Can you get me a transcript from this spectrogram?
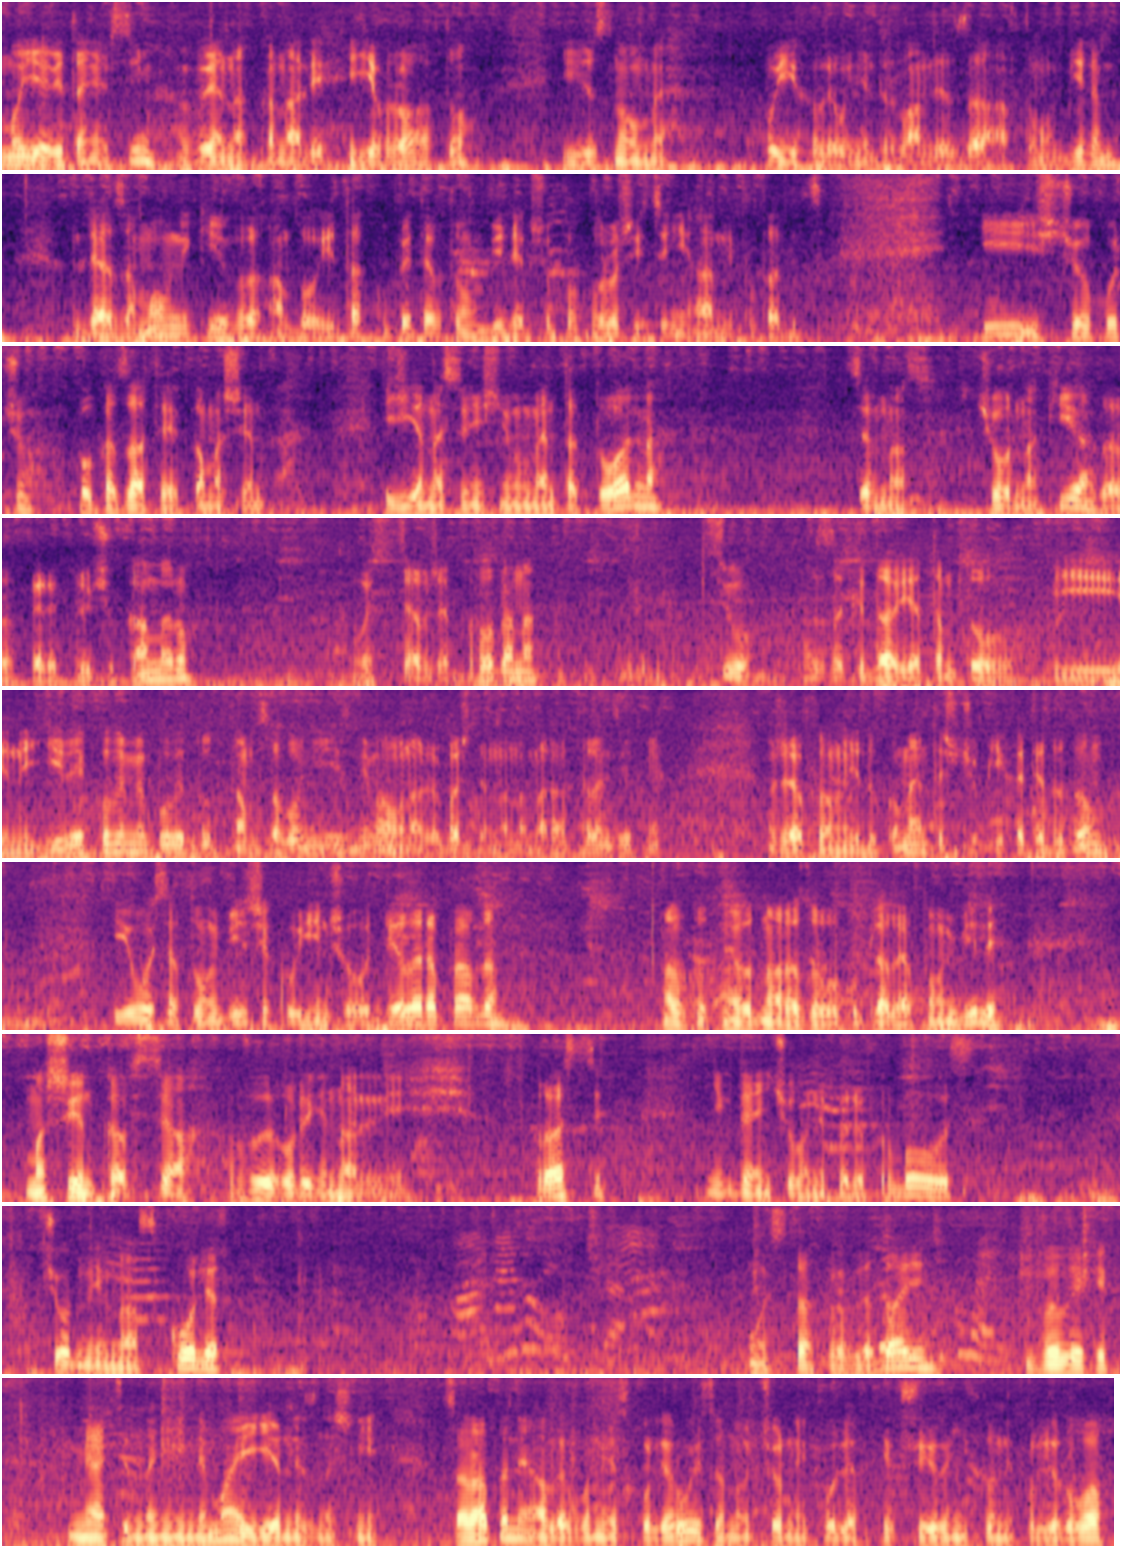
Моє вітання всім. Ви на каналі Євроавто. І знову ми поїхали у Нідерланди за автомобілями для замовників або і так купити автомобіль, якщо по хорошій ціні гарний попадеться. І що хочу показати, яка машинка є на сьогоднішній момент актуальна. Це в нас чорна Kia. Зараз переключу камеру. Ось ця вже продана. Цю закидав я там того і неділі, коли ми були тут, там в салоні її знімав, вона вже бачите на номерах транзитних. Вже оформлені документи, щоб їхати додому. І ось автомобільчик у іншого дилера, правда. Але тут неодноразово купляли автомобілі. Машинка вся в оригінальній красці, ніде нічого не перефарбовувалось. Чорний в нас колір. Ось так виглядає. Великих м'ятін на ній немає, є незначні царапини, але вони споліруються. Ну, чорний колір, якщо його ніхто не полірував,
